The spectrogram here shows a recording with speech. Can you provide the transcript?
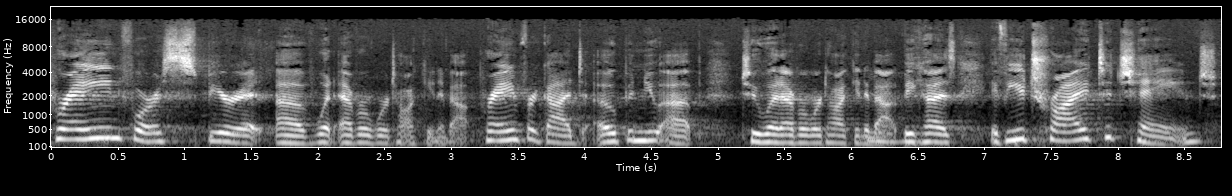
praying for a spirit of whatever we're talking about, praying for God to open you up to whatever we're talking about. Mm-hmm. Because if you try to change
